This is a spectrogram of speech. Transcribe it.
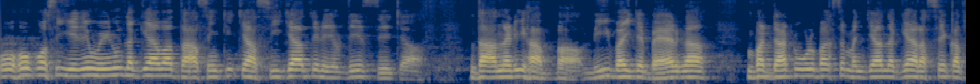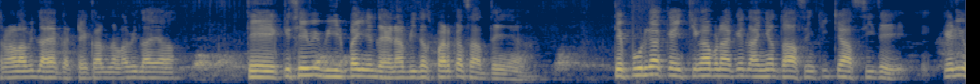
ਉਹ ਕੁਛ ਇਹਦੇ ਇਹਨੂੰ ਲੱਗਿਆ ਵਾ 10 ਇੰਚੀ 84 ਚਾ ਤੇ ਰੇਲ ਦੇ ਹਿੱਸੇ ਚਾ। ਦਾਨੜੀ ਹਾਬਾ। 20 ਬਾਈ ਦੇ ਬੈਰੀਆਂ ਵੱਡਾ ਟੂਲ ਬਾਕਸ ਮੰਜਾ ਲੱਗਿਆ, ਰੱਸੇ ਕਤਣ ਵਾਲਾ ਵੀ ਲਾਇਆ, ਗੱਟੇ ਕਰਨ ਵਾਲਾ ਵੀ ਲਾਇਆ। ਤੇ ਕਿਸੇ ਵੀ ਵੀਰ ਭਾਈ ਨੇ ਲੈਣਾ ਵੀ ਤਾਂ ਸੰਪਰਕ ਕਰ ਸਕਦੇ ਆ। ਤੇ ਪੂਰੀਆਂ ਕੈਂਚੀਆਂ ਬਣਾ ਕੇ ਲਾਈਆਂ 10 ਇੰਚੀ 84 ਤੇ ਕਿਹੜੀ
